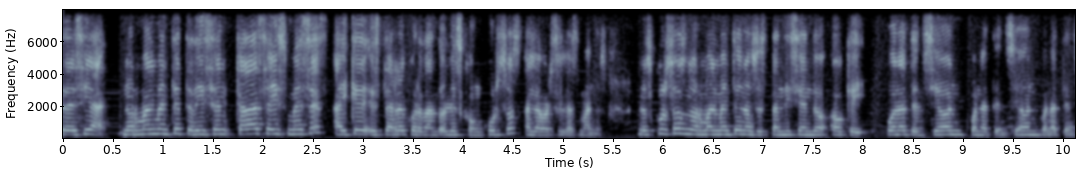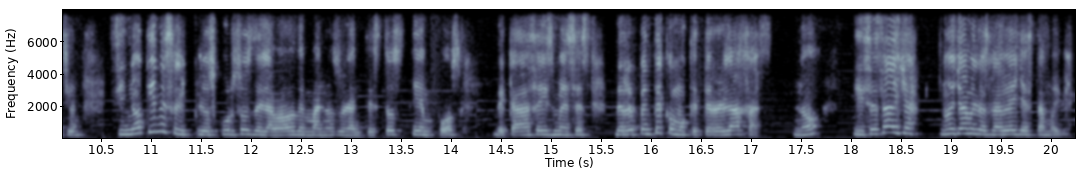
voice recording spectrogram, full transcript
te decía, normalmente te dicen cada seis meses hay que estar recordándoles con cursos a lavarse las manos. Los cursos normalmente nos están diciendo, ok, pon atención, pon atención, pon atención. Si no tienes los cursos de lavado de manos durante estos tiempos de cada seis meses, de repente como que te relajas, ¿no? Y dices, ah, ya, no, ya me los lavé, ya está muy bien.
